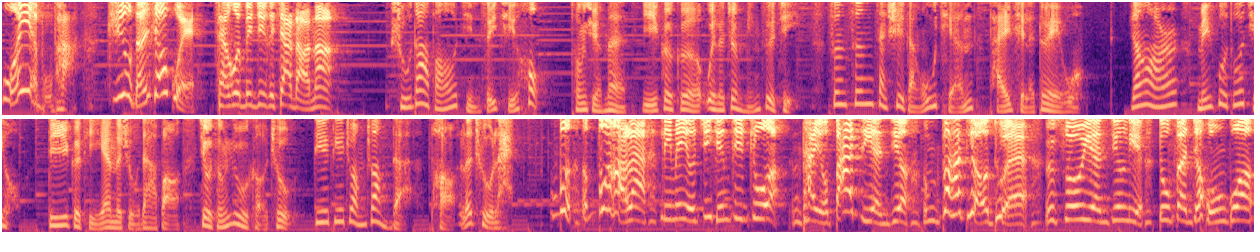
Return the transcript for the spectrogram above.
我也不怕，只有胆小鬼才会被这个吓倒呢。鼠大宝紧随其后，同学们一个个为了证明自己，纷纷在试胆屋前排起了队伍。然而没过多久。第一个体验的鼠大宝就从入口处跌跌撞撞的跑了出来。不，不好了，里面有巨型蜘蛛，它有八只眼睛，八条腿，所有眼睛里都泛着红光，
